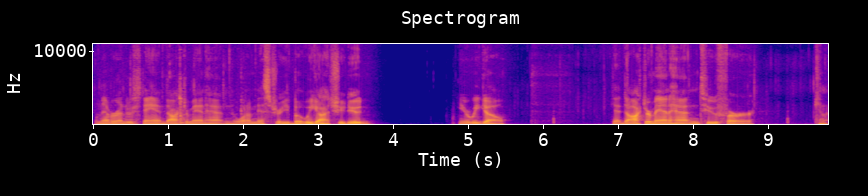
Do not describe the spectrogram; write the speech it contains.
We'll never understand. Dr. Manhattan, what a mystery, but we got you, dude. Here we go. Get Dr. Manhattan two fur. Can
